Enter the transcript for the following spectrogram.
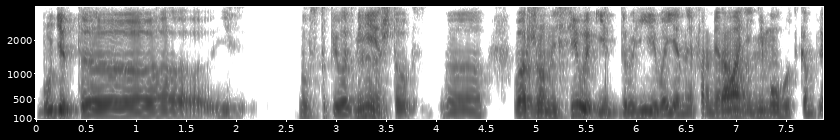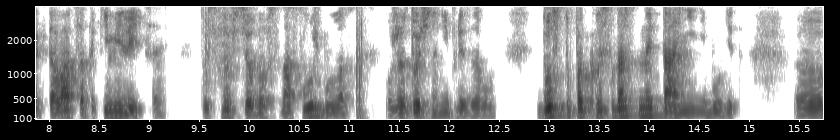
будет, э, из, ну, вступило изменение, что э, вооруженные силы и другие военные формирования не могут комплектоваться такими лицами. То есть, ну все, ну, на службу у нас уже точно не призовут. Доступа к государственной тайне не будет. Э,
